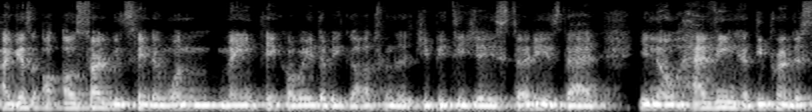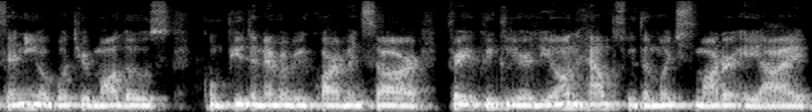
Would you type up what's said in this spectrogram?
I guess I'll, I'll start with saying that one main takeaway that we got from the GPTJ study is that you know having a deeper understanding of what your model's compute and memory requirements are very quickly early on helps with a much smarter AI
